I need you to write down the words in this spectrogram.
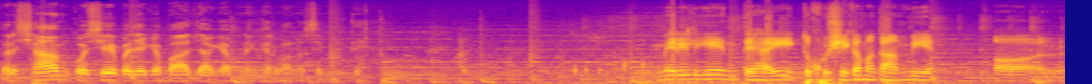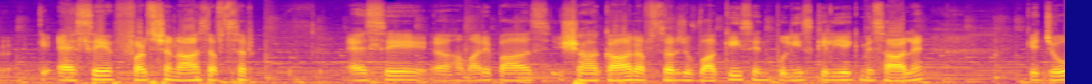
फिर शाम को छः बजे के बाद जाके अपने घर वालों से मिलते हैं। मेरे लिए इंतहाई तो खुशी का मकाम भी है, और कि ऐसे फ़र्ज़ शनास अफसर, ऐसे हमारे पास शाहकार अफसर जो वाकई सिंध पुलिस के लिए एक मिसाल हैं कि जो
